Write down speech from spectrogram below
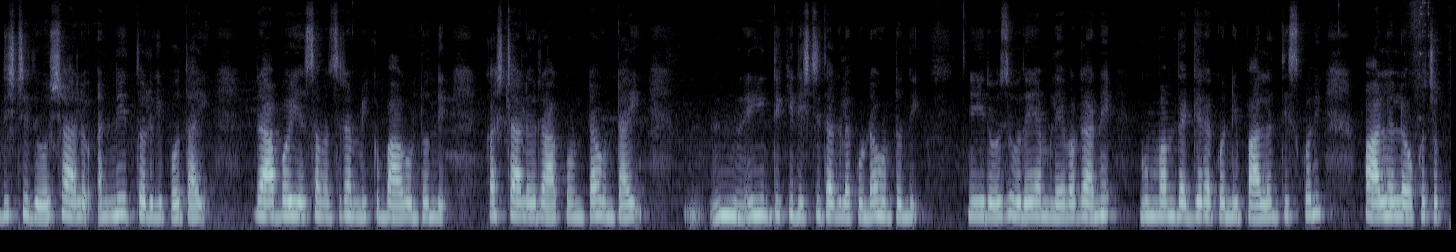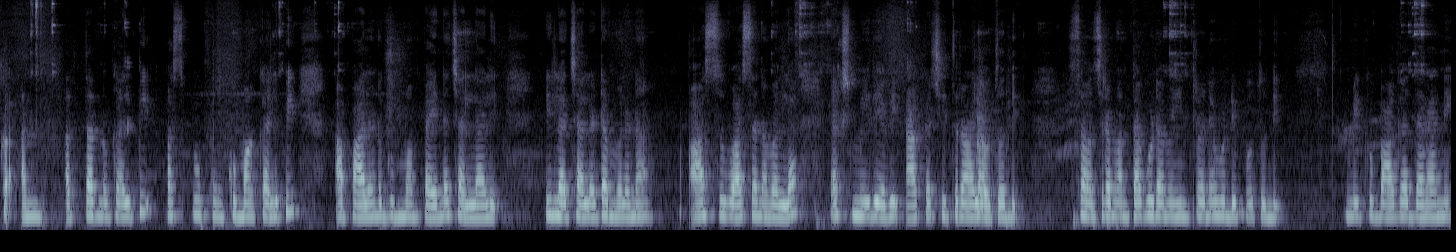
దిష్టి దోషాలు అన్నీ తొలగిపోతాయి. రాబోయే సంవత్సరం మీకు బాగుంటుంది. కష్టాలు రాకుండా ఉంటాయి. ఇంటికి దిష్టి తగలకుండా ఉంటుంది. ఈరోజు ఉదయం లేవగానే గుమ్మం దగ్గర కొన్ని పాలను తీసుకొని పాలలో ఒక చుక్క అన్ అత్తర్ను కలిపి పసుపు కుంకుమ కలిపి ఆ పాలను గుమ్మం పైన చల్లాలి. ఇలా చల్లటం వలన ఆ సువాసన వల్ల లక్ష్మీదేవి ఆకర్షితురాలు అవుతుంది సంవత్సరం అంతా కూడా మీ ఇంట్లోనే ఉండిపోతుంది. మీకు బాగా ధనాన్ని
